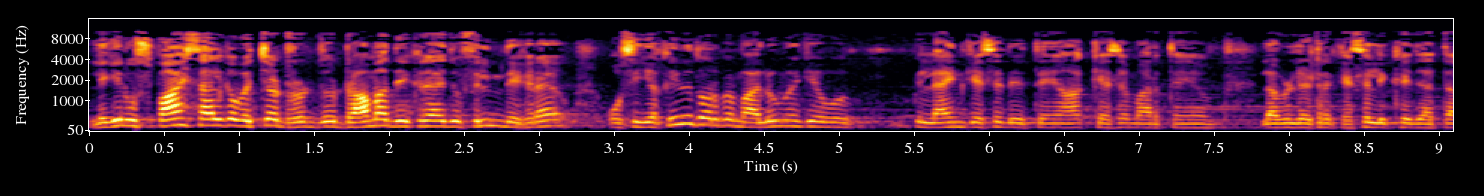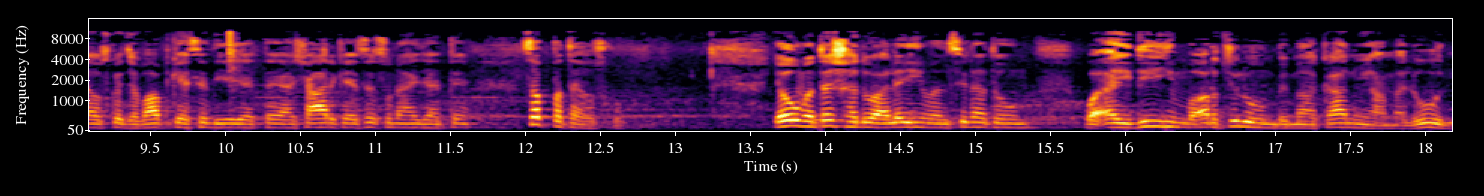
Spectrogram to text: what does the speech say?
لیکن اس پانچ سال کا بچہ جو ڈرامہ دیکھ رہا ہے، جو فلم دیکھ رہا ہے، اسے یقینی طور پہ معلوم ہے کہ وہ لائن کیسے دیتے ہیں، آنکھ کیسے مارتے ہیں لو لیٹر کیسے لکھے جاتا ہے، اس کا جواب کیسے دیا جاتا ہے اشعار کیسے سنائے جاتے ہیں، سب پتہ ہے اس کو۔ یوم تشہد علیہم السنتہم و ایدیہم و ارجلہم بما کانوا یعملون۔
